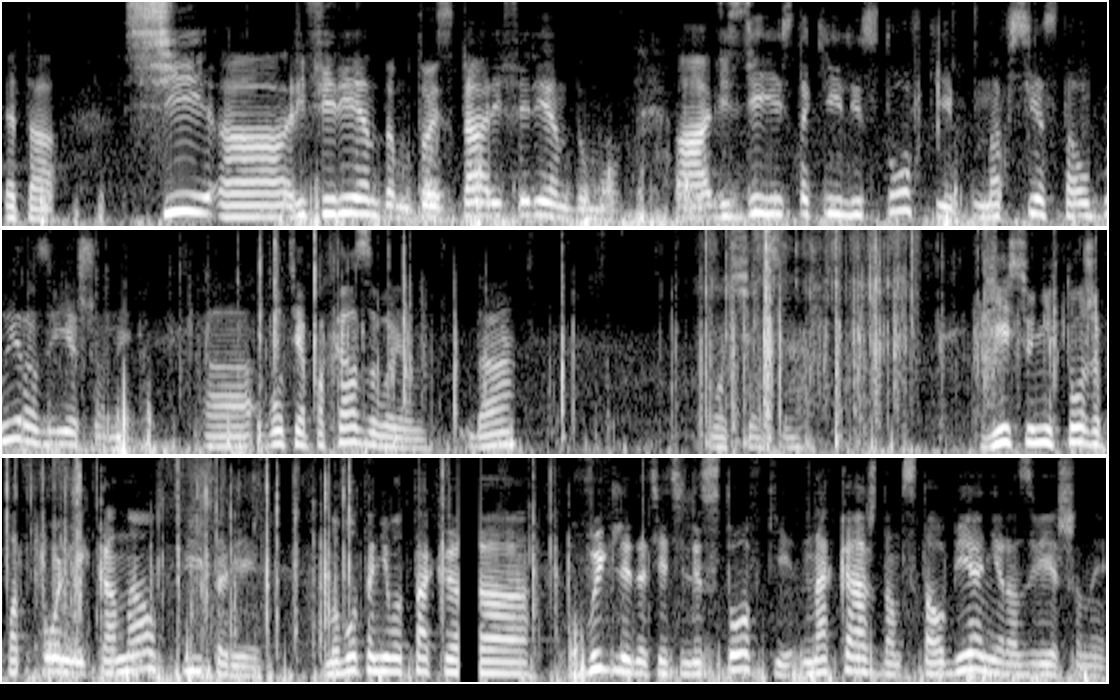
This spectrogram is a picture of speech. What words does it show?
это си э, референдум, то есть да референдуму. А везде есть такие листовки, на все столбы развешаны. А, вот я показываю, да. Вот сейчас я. Есть у них тоже подпольный канал в Твиттере. Но вот они вот так э, выглядят эти листовки. На каждом столбе они развешаны.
